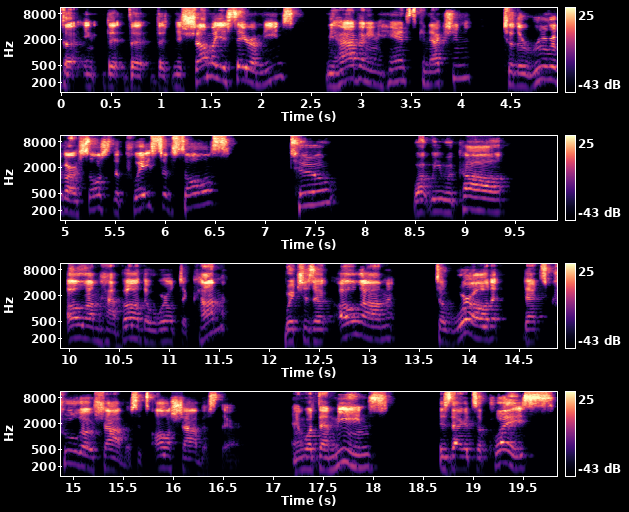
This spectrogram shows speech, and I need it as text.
The, the, the, the Neshama Yisera means we have an enhanced connection to the root of our souls, the place of souls, to what we would call Olam Haba, the world to come, which is a Olam, it's a world that's Kulo Shabbos. It's all Shabbos there. And what that means is that it's a place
